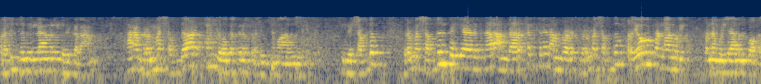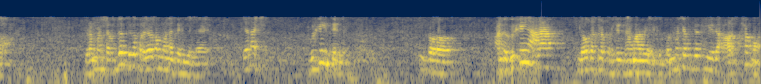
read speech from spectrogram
பிரசித்தம் இல்லாமல் இருக்கலாம் ஆனா பிரம்ம சப்தார்த்தம் லோகத்துல பிரசித்தமாகும் இந்த சப்தம் பிரம்ம சப்தம் தெரியாததுனால அந்த அர்த்தத்துல நம்ம பிரம்ம சப்தம் பிரயோகம் பண்ண முடி பண்ண முடியாமல் போகலாம். பிரம்ம சப்தத்துக்கு பிரயோகம் பண்ண தெரியல. ஏன்னா விஷயம் தெரியும் இப்போ அந்த விஷயம் ஆனா லோகத்துல பிரசித்தமாவே இருக்கு. பிரம்ம சப்தத்துக்கு எது அர்த்தமோ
